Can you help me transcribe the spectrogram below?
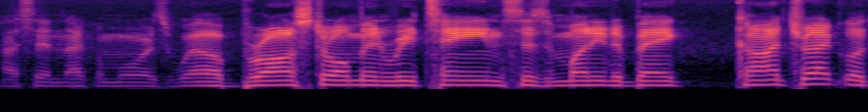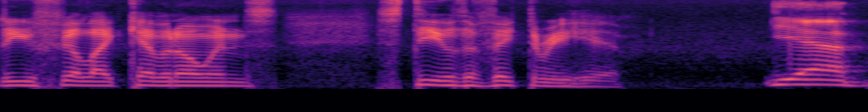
I said Nakamura as well. Braun Strowman retains his Money to Bank contract, or do you feel like Kevin Owens steals a victory here? Yeah,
